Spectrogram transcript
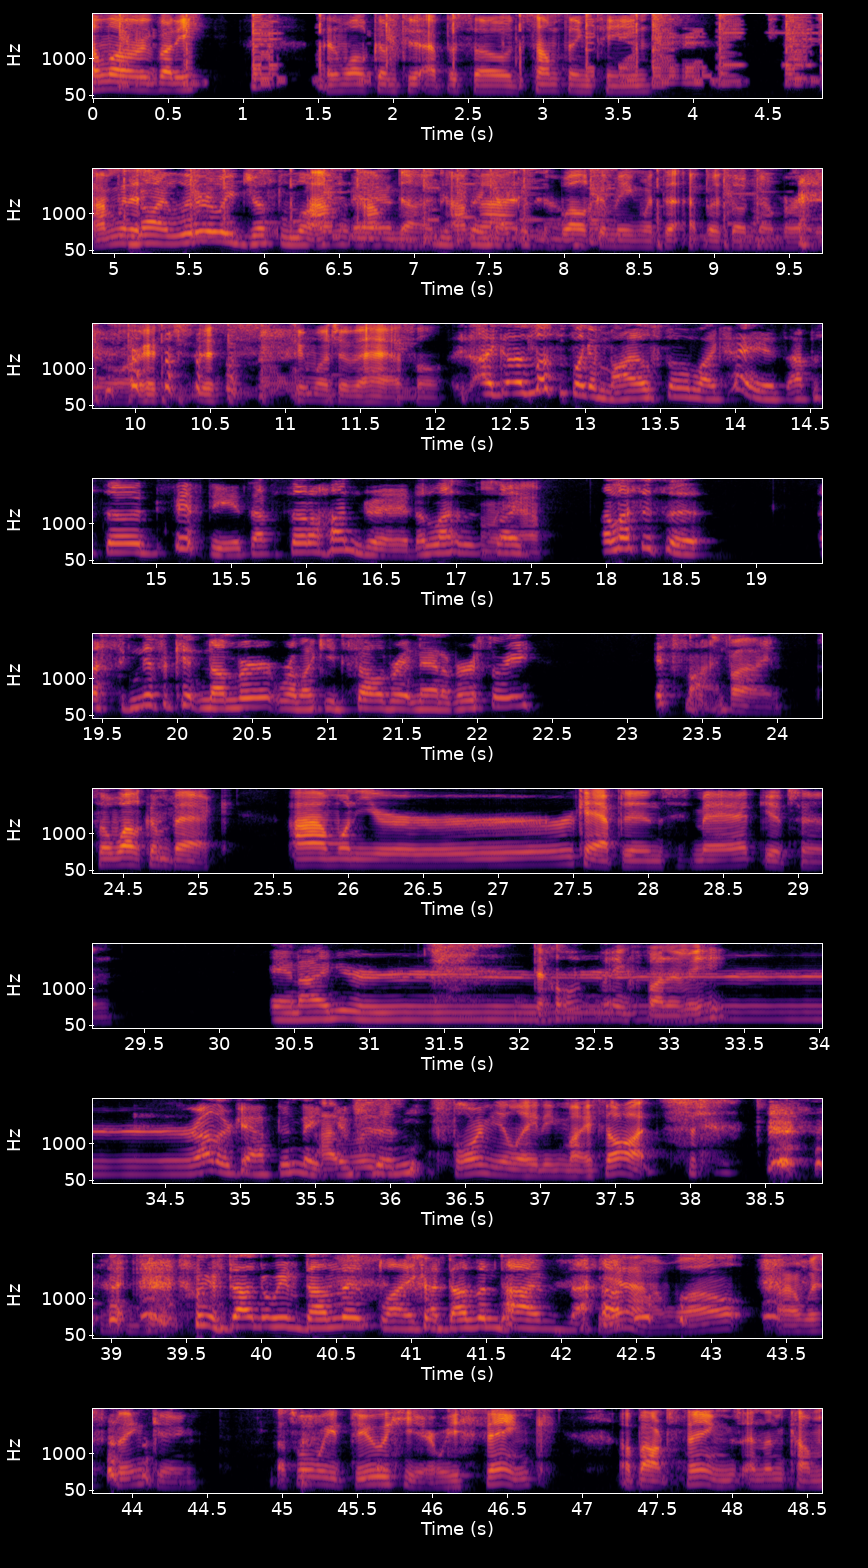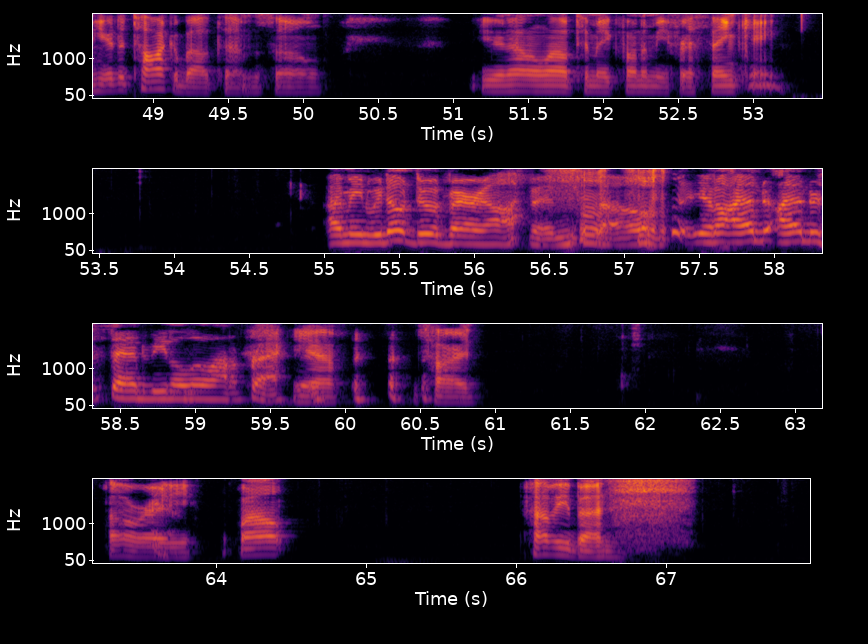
Hello, everybody, and welcome to episode something teen. I'm gonna. No, I literally just looked. I'm, I'm done. I'm not welcoming with the episode number anymore. It's it's too much of a hassle. I, unless it's like a milestone, like hey, it's episode fifty, it's episode hundred. Unless it's oh, like, Yeah. unless it's a a significant number where like you'd celebrate an anniversary, it's fine. It's fine. So welcome It's- back. I'm one of your captains, Matt Gibson. And I'm your Don't make fun of me. Other captain, Nate I was Gibson. formulating my thoughts. we've done we've done this like a dozen times now. yeah, well, I was thinking. That's what we do here. We think about things and then come here to talk about them. So you're not allowed to make fun of me for thinking. I mean, we don't do it very often, so you know, I under, I understand being a little out of practice. Yeah, It's hard. Alrighty. Well, how have you been?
